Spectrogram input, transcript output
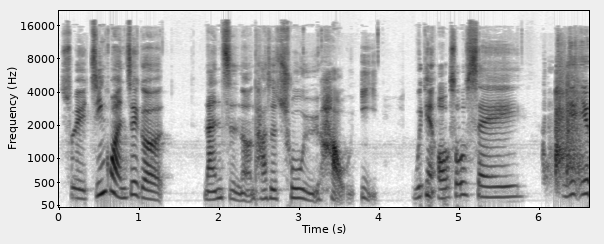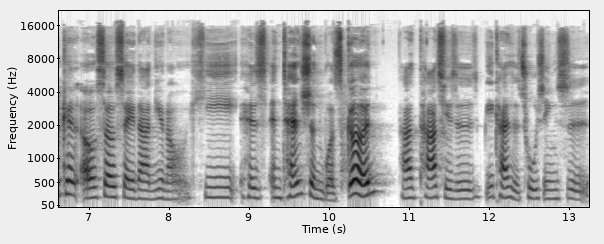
所以尽管这个男子呢，他是出于好意，we can also say You you can also say that you know he his intention was good 他。他其实一开始初心是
